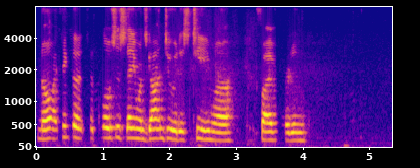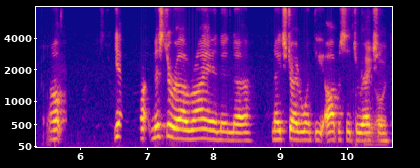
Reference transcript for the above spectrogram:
No, I think the the closest anyone's gotten to it is Team uh 500 and oh yeah, Mr. Uh, Ryan and uh, Knights Driver went the opposite direction. Lord.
